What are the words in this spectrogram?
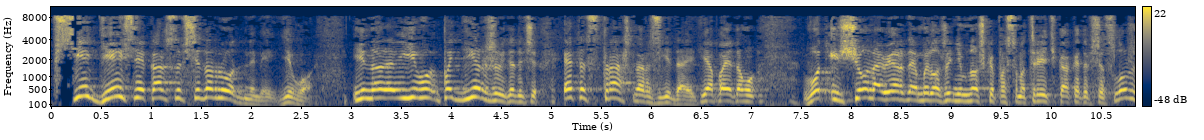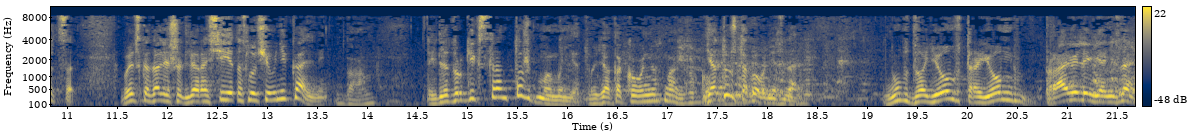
все действия кажутся всенародными его. И на, его поддерживать это все. Это страшно разъедает. Я поэтому... Вот еще, наверное, мы должны немножко посмотреть, как это все сложится. Вы сказали, что для России это случай уникальный. Да. И для других стран тоже, по-моему, нет. Но я такого не знаю. Я тоже такого не знаю. Ну, вдвоем, втроем правили, я не знаю.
